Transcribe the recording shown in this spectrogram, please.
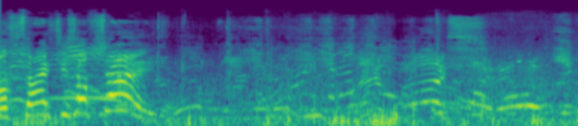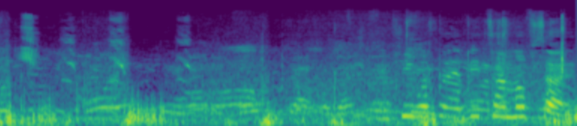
Offside, she's offside. She was a big time offside.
